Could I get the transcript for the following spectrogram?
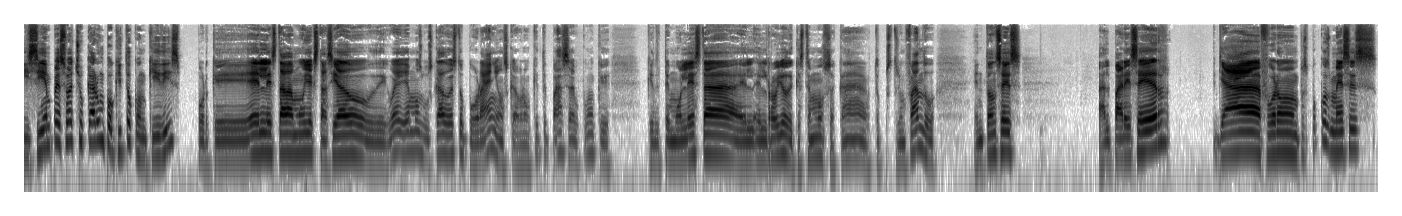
Y sí empezó a chocar un poquito con Kiddies, porque él estaba muy extasiado de, güey, hemos buscado esto por años, cabrón, ¿qué te pasa? ¿Cómo que, que te molesta el, el, rollo de que estemos acá pues, triunfando? Entonces, al parecer, ya fueron pues pocos meses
